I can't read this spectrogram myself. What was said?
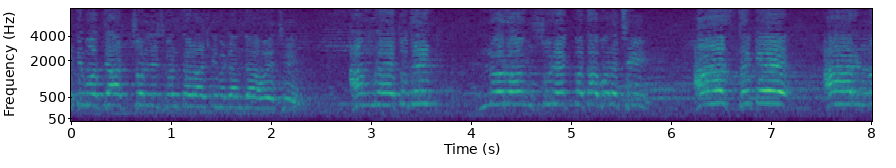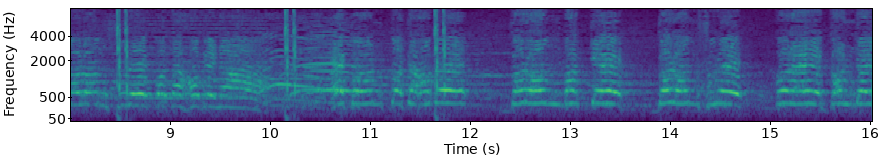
ইতিমধ্যে আটচল্লিশ ঘণ্টার আলটিমেটাম দেওয়া হয়েছে। আমরা এতদিন নরম সুরে কথা বলেছি। আজ থেকে আর নরম সুরে কথা হবে না। এখন কথা হবে গরম বাক্যে, গরম সুরে করে গন্ডে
